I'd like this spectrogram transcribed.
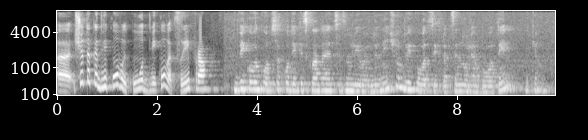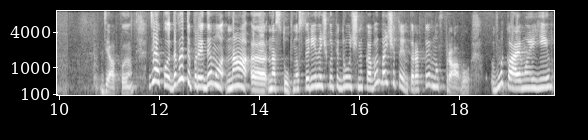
Е, Що таке двіковий код, двійкова цифра? Двійковий код це код, який складається з нулів і одиничок. Двійкова цифра це 0 або 1. Яким... Дякую. Дякую. Давайте перейдемо на е, наступну сторіночку підручника. Ви бачите інтерактивну вправу. Вмикаємо її.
